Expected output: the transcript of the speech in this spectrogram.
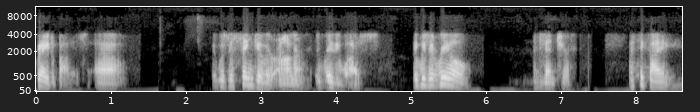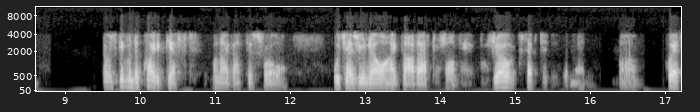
great about it. Uh, it was a singular honor. It really was. It was a real adventure. I think I, I was given a, quite a gift when I got this role, which, as you know, I got after Geneviève Bujold accepted it and then um, quit.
